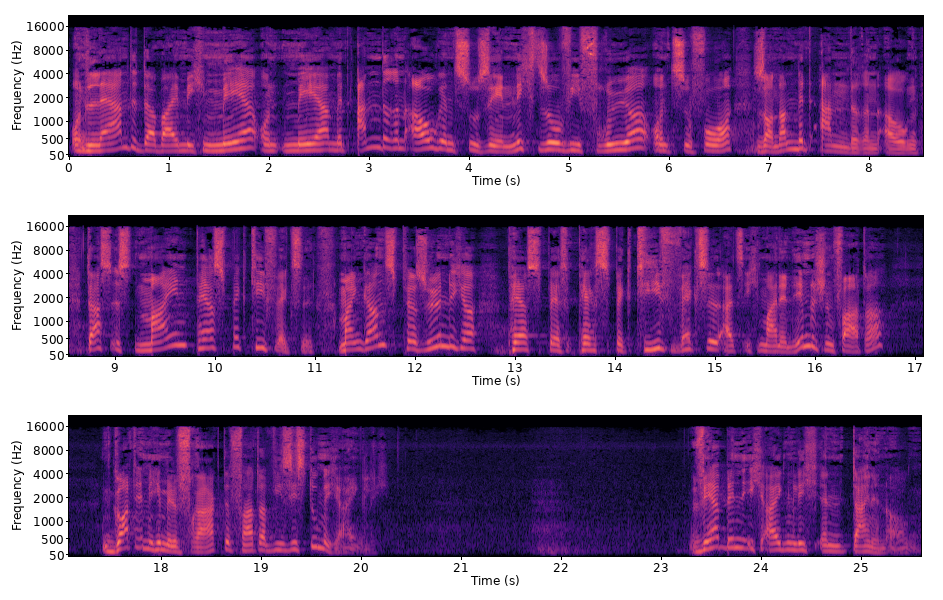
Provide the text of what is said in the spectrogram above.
und lernte dabei, mich mehr und mehr mit anderen Augen zu sehen. Nicht so wie früher und zuvor, sondern mit anderen Augen. Das ist mein Perspektivwechsel, mein ganz persönlicher Perspe Perspektivwechsel, als ich meinen himmlischen Vater, Gott im Himmel, fragte, Vater, wie siehst du mich eigentlich? Wer bin ich eigentlich in deinen Augen?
